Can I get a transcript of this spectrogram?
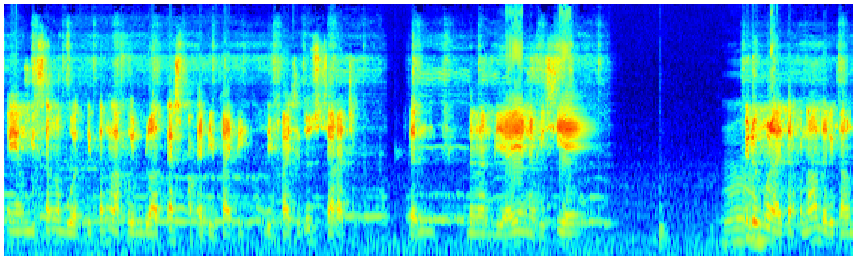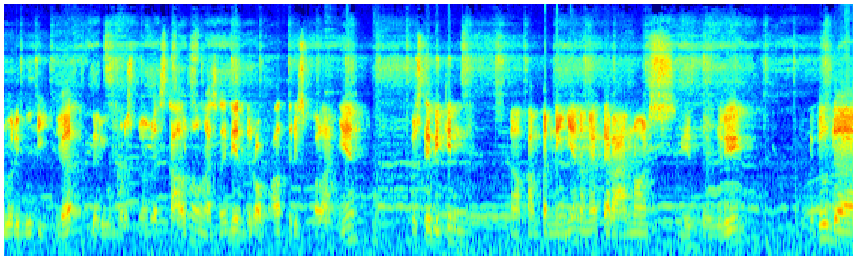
yang bisa ngebuat kita ngelakuin blood test pakai device device itu secara cepat dan dengan biaya yang efisien. Hmm. Tapi udah mulai terkenal dari tahun 2003, dari umur 19 tahun kalau nggak salah dia drop out dari sekolahnya, terus dia bikin uh, company-nya namanya Terranos gitu. Jadi itu udah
